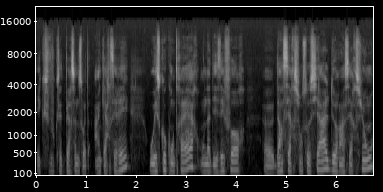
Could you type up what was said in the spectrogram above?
et faut que cette personne soit incarcérée, ou est-ce qu'au contraire, on a des efforts euh, d'insertion sociale, de réinsertion,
